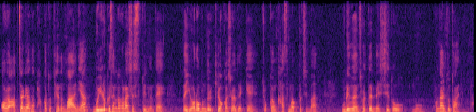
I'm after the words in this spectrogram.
어, 앞자리 하나 바꿔도 되는 거 아니야? 뭐 이렇게 생각을 하실 수도 있는데 근데 여러분들이 기억하셔야 될 게 조금 가슴 아프지만 우리는 절대 메시도 뭐 호날두도 아닙니다.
